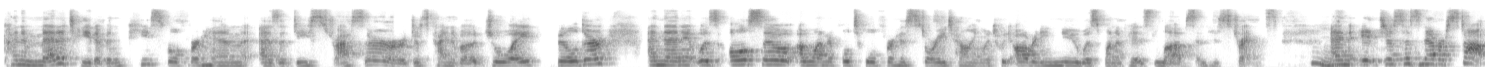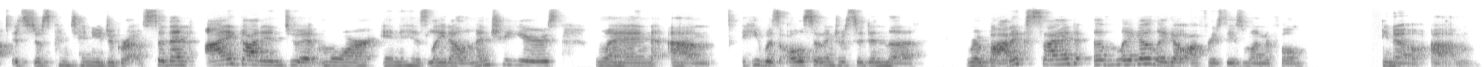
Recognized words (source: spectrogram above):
kind of meditative and peaceful for mm-hmm. him as a de-stressor or just kind of a joy builder. And then it was also a wonderful tool for his storytelling which we already knew was one of his loves and his strengths. Hmm. and it just has never stopped. It's just continued to grow. So then i got into it more in his late elementary years when um, he was also interested in the robotics side of lego. Lego offers these wonderful you know um,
